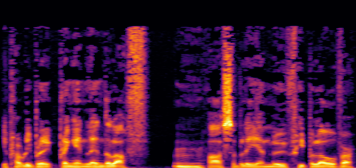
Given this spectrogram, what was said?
You probably bring, bring in Lindelof possibly and move people over.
